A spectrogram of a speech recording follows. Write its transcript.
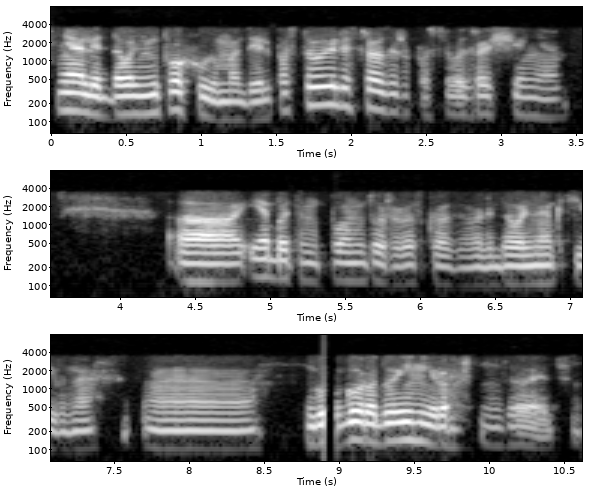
сняли довольно неплохую модель, построили сразу же после возвращения. Э, и об этом, по-моему, тоже рассказывали довольно активно. Э, городу и миру, что называется.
